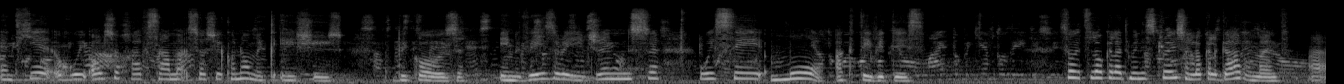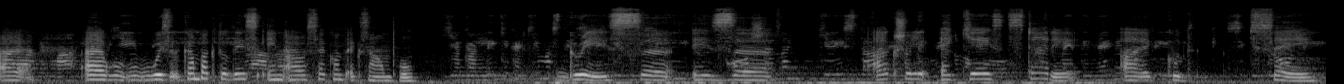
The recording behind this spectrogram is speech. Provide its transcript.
And here we also have some socioeconomic issues because in these regions we see more activities. So it's local administration, local government. I, I, will come back to this in our second example. Greece uh, is uh, actually a case study, I could say,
